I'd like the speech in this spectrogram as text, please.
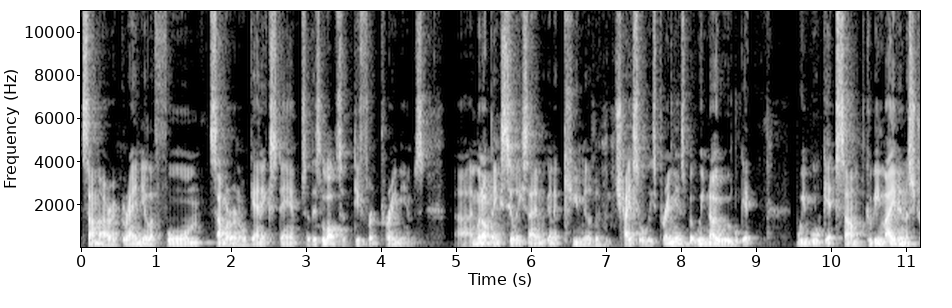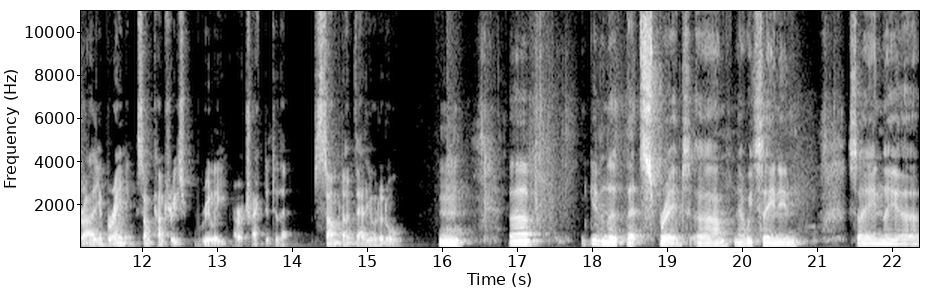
some are a granular form, some are an organic stamp. So there's lots of different premiums. Uh, and we're not being silly saying we're going to cumulatively chase all these premiums, but we know we will get we will get some. Could be made in Australia, branding. Some countries really are attracted to that. Some don't value it at all. Mm. Uh, given the, that spread, um, now we've seen in, say, in the uh,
